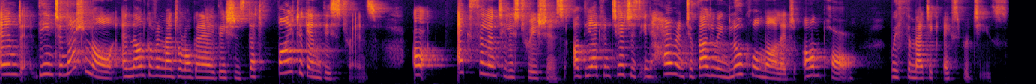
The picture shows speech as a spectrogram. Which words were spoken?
And the international and non governmental organizations that fight against these trends are excellent illustrations of the advantages inherent to valuing local knowledge on par with thematic expertise.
